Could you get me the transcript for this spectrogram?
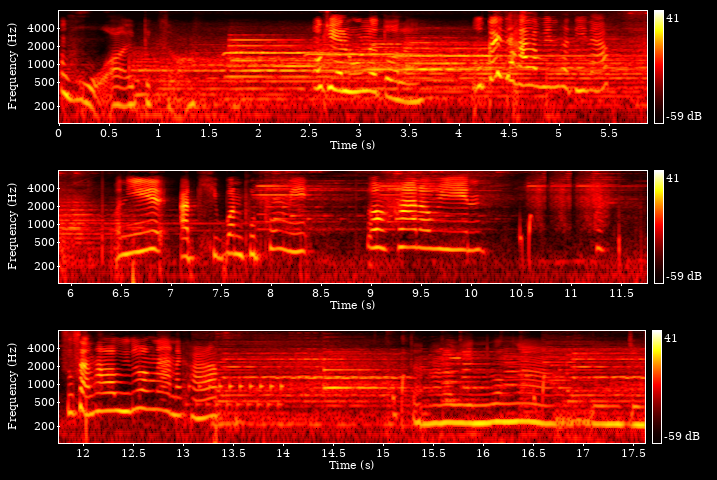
โอ้โหไอปิกสองโอเครู้เลยตัวอะไรโอ้ใกล้จะฮาโลวีนพอดีนะ วันนี้อัดคลิปวันพุธพรุ่งนี้ ก็ฮาโลวีน สุขสันต์ฮาโลวีนล่วงหน้านะครับ สุขสันต์ฮาโลวีนล่วงหน้าดีจริง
